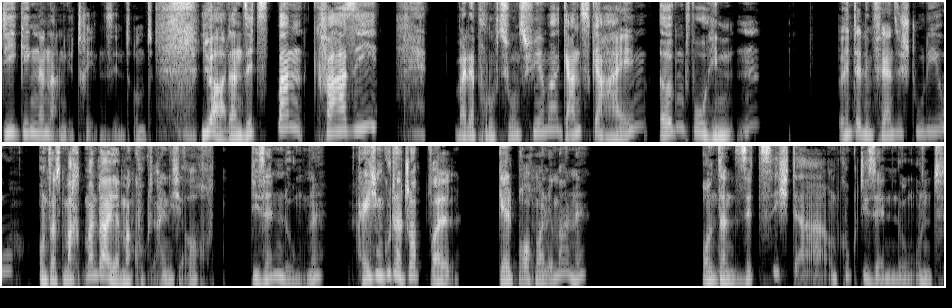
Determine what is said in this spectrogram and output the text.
die gegeneinander angetreten sind. Und ja, dann sitzt man quasi bei der Produktionsfirma ganz geheim irgendwo hinten hinter dem Fernsehstudio. Und was macht man da? Ja, man guckt eigentlich auch die Sendung, ne? Eigentlich ein guter Job, weil Geld braucht man immer, ne? Und dann sitze ich da und gucke die Sendung. Und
